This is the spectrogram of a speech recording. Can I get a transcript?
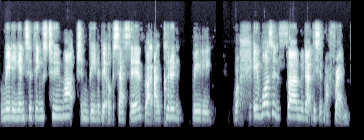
reading into things too much and being a bit obsessive? Like I couldn't really. It wasn't firmly like this is my friend.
